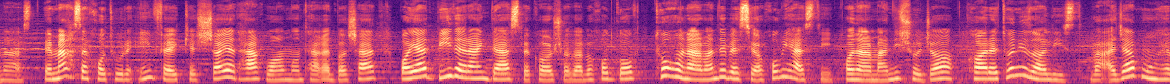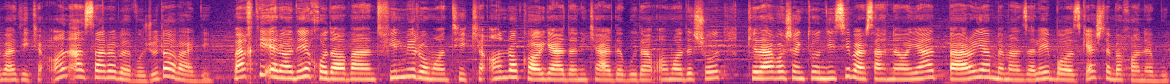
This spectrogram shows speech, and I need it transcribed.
هوشیارانه است. به محض خطور این فکر که شاید حق با آن منتقد باشد باید بیدرنگ دست به کار شد و به خود گفت تو هنرمند بسیار خوبی هستی. هنرمندی شجاع کار تو نیز است و عجب موهبتی که آن اثر را به وجود آوردی. وقتی اراده خداوند فیلمی رمانتیک که آن را کارگردانی کرده بودم آماده شد که در واشنگتن دی سی بر صحنه آید برایم به منزله بازگشت به خانه بود.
